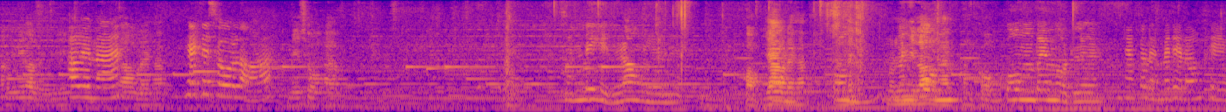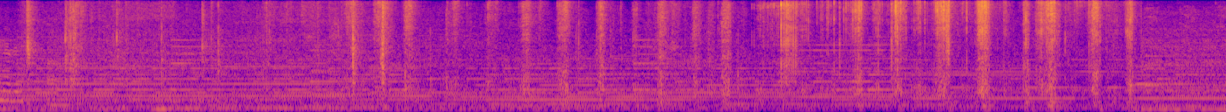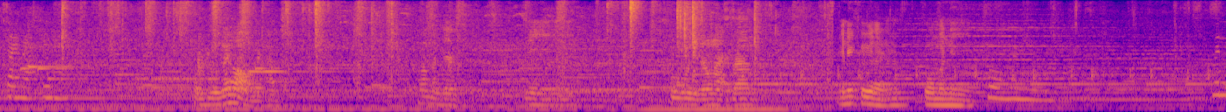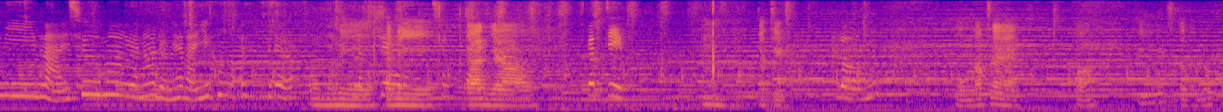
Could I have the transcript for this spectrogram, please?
ตรงนี้เอาตรงนี้เอาเลยไหมเอาเลยครับ อยากจะโชว์เหรอ มีโชว์ครับมันไม่เห็นร่องเลยเนี่ย ปอกยาวเลยครับ กลมมันไม่มีร่องครับมันกลม กลมไปหมดเลย แม่ก็เลยไม่ได้ร้องเพลงเลยอ่ ไม่ออกเลยครับ ว่ามันจะมีคูอยู่ตรงไหนบ้าง อันนี้คืออะไรครับพวงมณีพวงมณีมันมีหลายชื่อมากเลยนะเดี๋ยวนี้หลายยี่ห้อเอ้ยไม่ได้แล้วพวงมณีชะนีก้านยาวกระจิบอืมกระจิบหลงหงรับแรงขออีสตลุก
